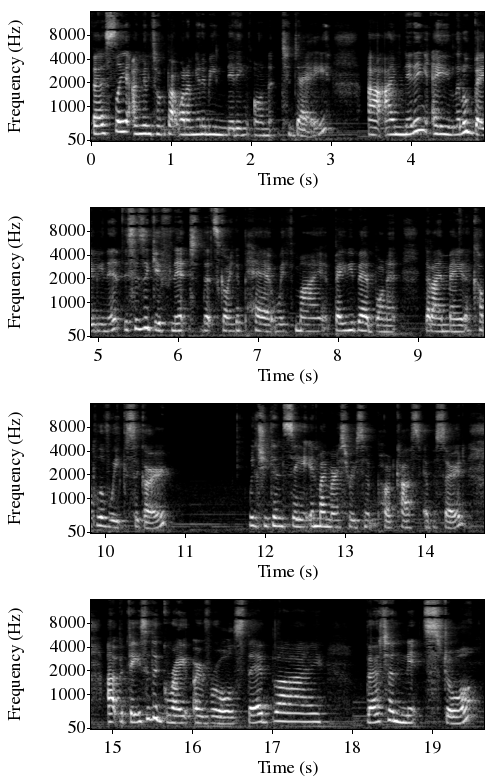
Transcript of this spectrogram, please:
Firstly, I'm going to talk about what I'm going to be knitting on today. Uh, I'm knitting a little baby knit. This is a gift knit that's going to pair with my baby bear bonnet that I made a couple of weeks ago which you can see in my most recent podcast episode. Uh, but these are the grey overalls. They're by Berta Knit Store.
